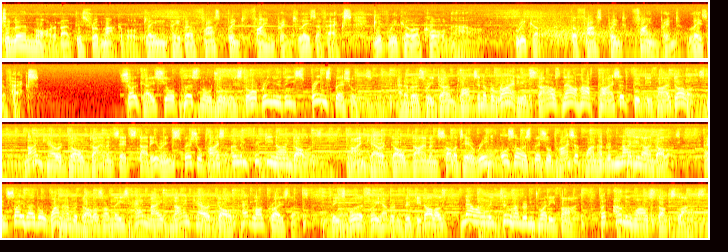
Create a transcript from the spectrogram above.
To learn more about this remarkable plain paper, fast print, fine print laser fax, give Ricoh a call now. Ricoh, the fast print, fine print laser fax. Showcase your personal jewellery store bring you these spring specials. Anniversary dome clocks in a variety of styles, now half price at $55. 9 carat gold diamond set stud earrings, special price only $59. 9 carat gold diamond solitaire ring, also a special price at $199. And save over $100 on these handmade 9 carat gold padlock bracelets. These were $350, now only $225, but only while stocks last.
